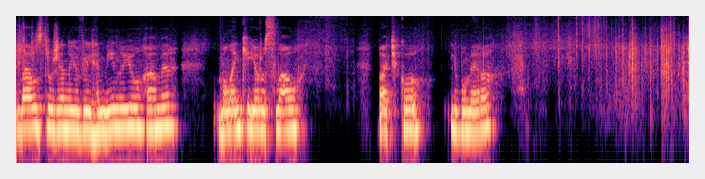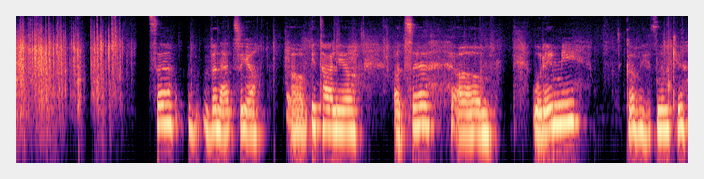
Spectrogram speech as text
Лео з дружиною Вільгеміною Гамер, маленький Ярослав, батько Любомира. Це Венеція, е, Італія, а це е, у Римі. Цікаві знімки.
